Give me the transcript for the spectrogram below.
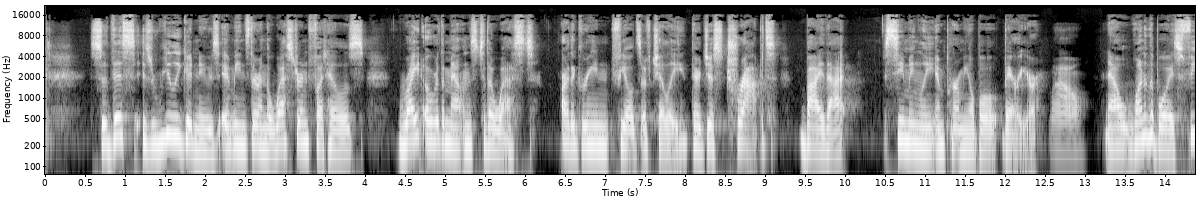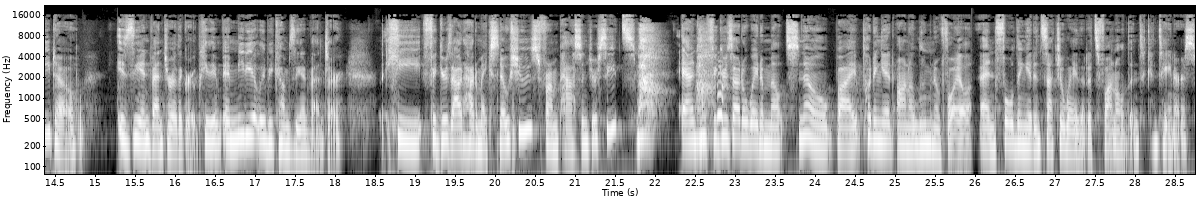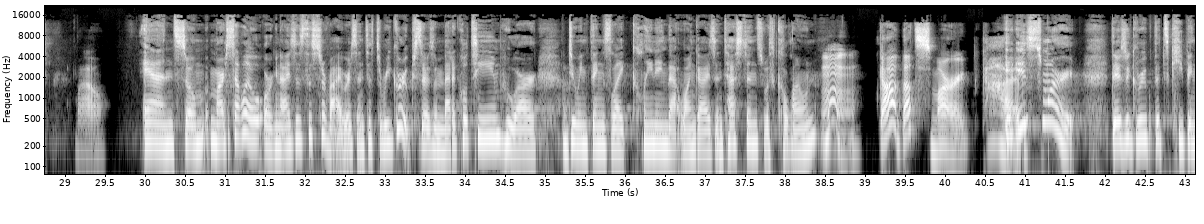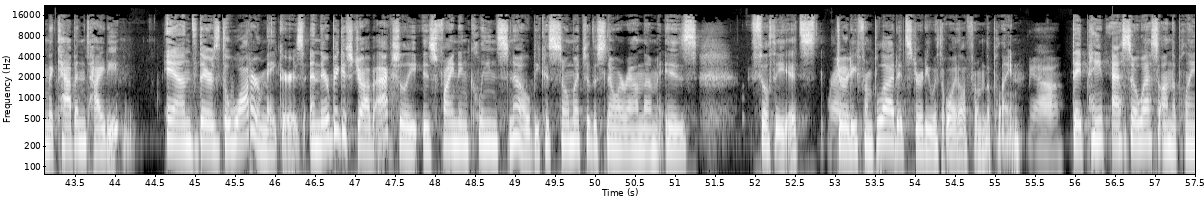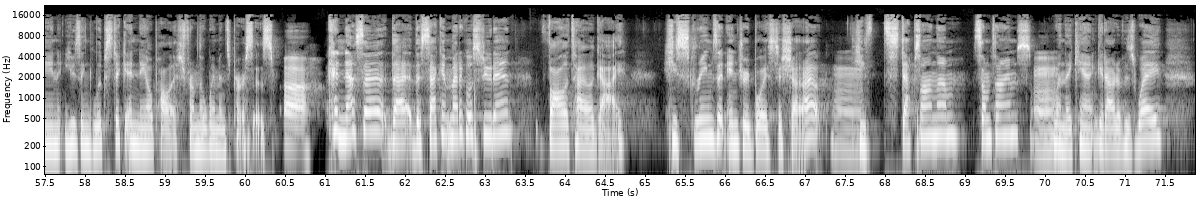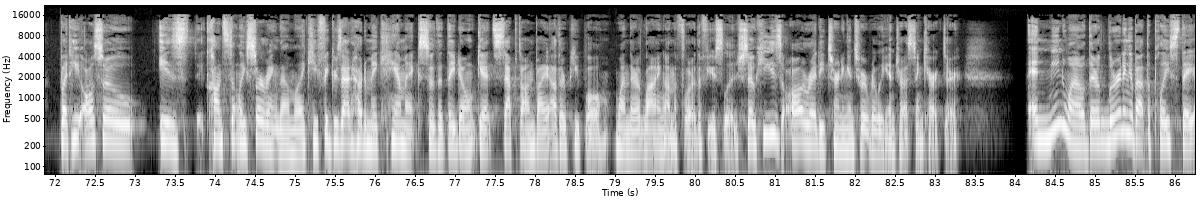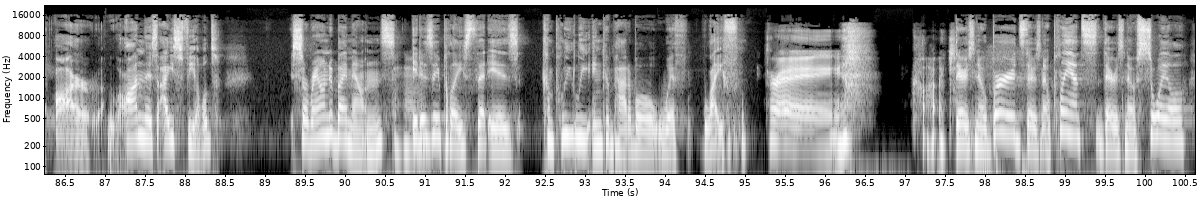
So this is really good news. It means they're in the western foothills. Right over the mountains to the west are the green fields of Chile. They're just trapped by that seemingly impermeable barrier. wow. Now, one of the boys, Fito, is the inventor of the group. He immediately becomes the inventor. He figures out how to make snowshoes from passenger seats. And he figures out a way to melt snow by putting it on aluminum foil and folding it in such a way that it's funneled into containers. Wow. And so Marcelo organizes the survivors into three groups. There's a medical team who are doing things like cleaning that one guy's intestines with cologne. Hmm. God, that's smart. God. It is smart. There's a group that's keeping the cabin tidy. And there's the water makers. And their biggest job actually is finding clean snow because so much of the snow around them is filthy. It's Right. dirty from blood. It's dirty with oil from the plane. Yeah. They paint SOS on the plane using lipstick and nail polish from the women's purses. Uh, Canessa, that the second medical student, volatile guy. He screams at injured boys to shut up. He steps on them sometimes when they can't get out of his way, but he also is constantly serving them. Like he figures out how to make hammocks so that they don't get stepped on by other people when they're lying on the floor of the fuselage. So he's already turning into a really interesting character. And meanwhile, they're learning about the place they are on this ice field surrounded by mountains. Mm-hmm. It is a place that is completely incompatible with life. hooray. God. There's no birds, there's no plants, there's no soil,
